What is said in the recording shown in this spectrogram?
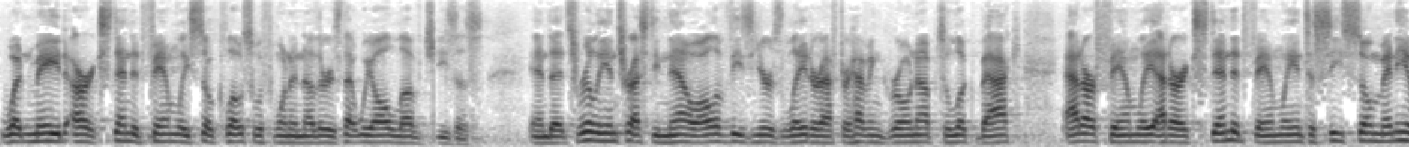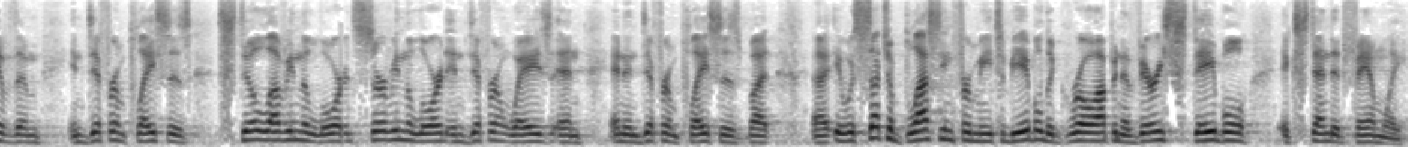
what made our extended family so close with one another is that we all love Jesus. And it's really interesting now, all of these years later, after having grown up, to look back at our family, at our extended family, and to see so many of them in different places, still loving the Lord, serving the Lord in different ways and, and in different places. But uh, it was such a blessing for me to be able to grow up in a very stable, extended family.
